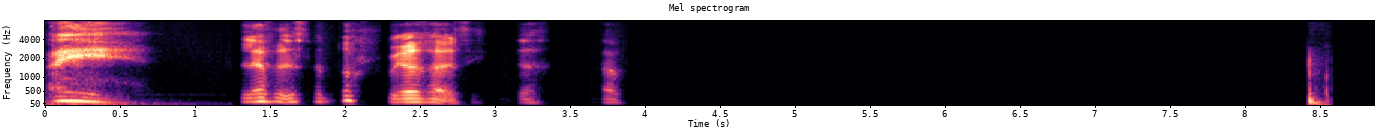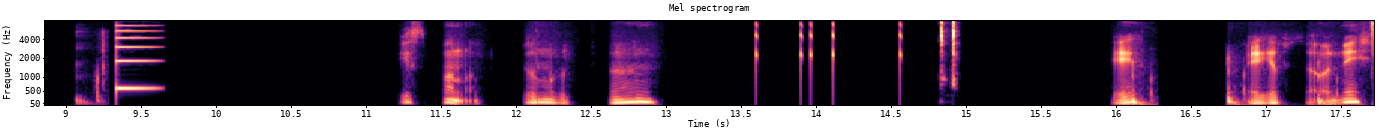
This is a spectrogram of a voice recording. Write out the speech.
Ei, Level ist dann doch schwerer als ich gedacht habe. Respawn Option Return. Okay. Mehr gibt's da auch nicht.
